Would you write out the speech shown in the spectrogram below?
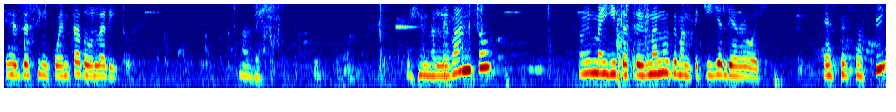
es de 50 dolaritos. A ver. Déjenla levanto. Ay, Mayita, tres manos de mantequilla el día de hoy. Este es así.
